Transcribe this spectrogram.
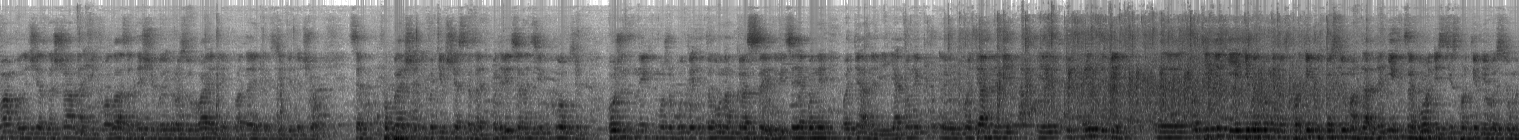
Вам величезна шана і хвала за те, що ви розвиваєте і вкладаєте в цих діточок. Це по-перше, і хотів ще сказати, подивіться на цих хлопців. Кожен з них може бути еталоном краси. Дивіться, як вони одягнені, як вони е, одягнені. І, і в принципі, е, оті дітки, які виходили в спортивних костюмах, да, для них це гордість ці спортивні костюми.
